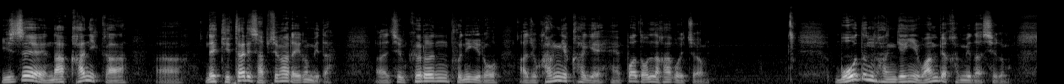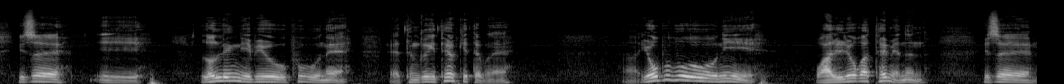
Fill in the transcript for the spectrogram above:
이제 나 가니까 아, 내 뒷다리 잡지 마라 이겁니다. 아, 지금 그런 분위기로 아주 강력하게 뻗어 올라가고 있죠. 모든 환경이 완벽합니다. 지금 이제 이 롤링 리뷰 부분에 등극이 되었기 때문에 이 아, 부분이 완료가 되면은 이제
